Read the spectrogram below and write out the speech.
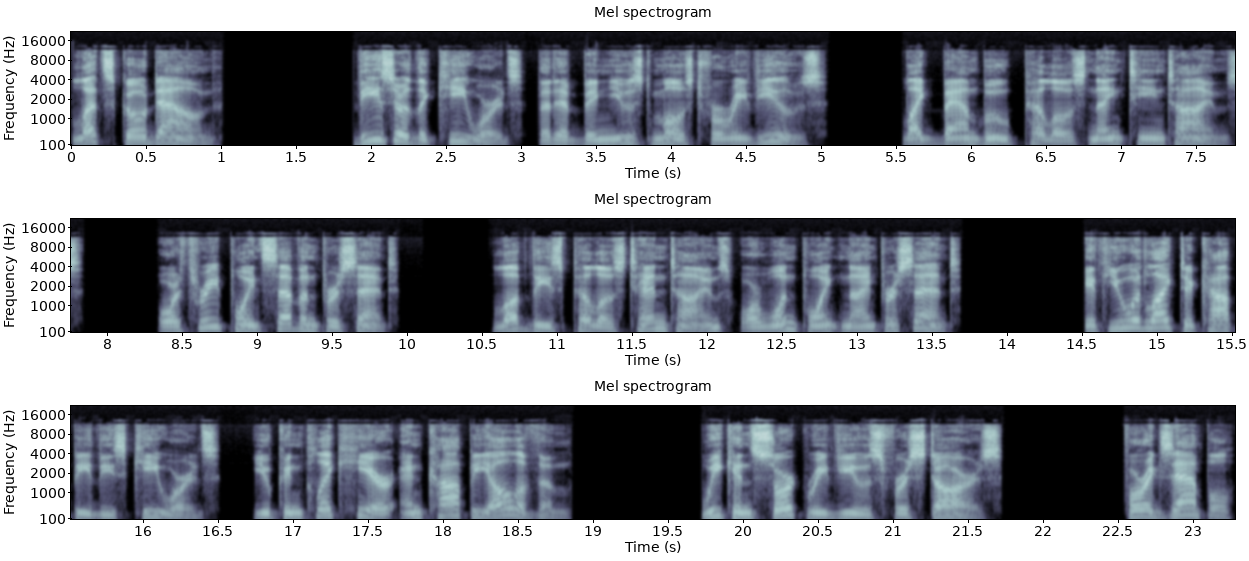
Let's go down. These are the keywords that have been used most for reviews, like bamboo pillows 19 times, or 3.7%, love these pillows 10 times, or 1.9%. If you would like to copy these keywords, you can click here and copy all of them. We can sort reviews for stars. For example,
